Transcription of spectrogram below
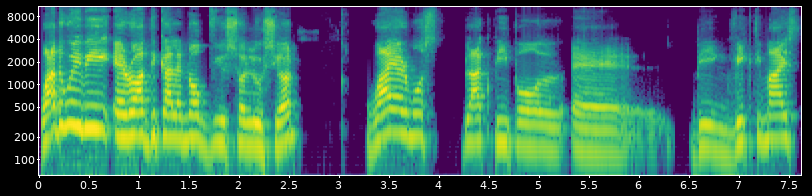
What will be a radical and obvious solution? Why are most black people uh, being victimized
